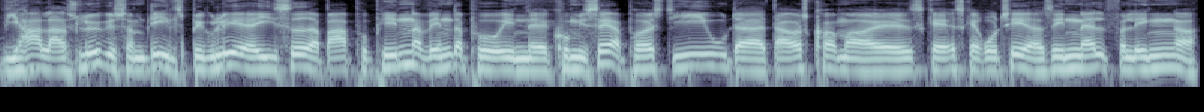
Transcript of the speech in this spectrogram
Vi har Lars Lykke, som del spekulerer i, sidder bare på pinden og venter venter på en øh, kommissærpost i EU, der, der også kommer øh, skal, skal roteres inden alt for længe, og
